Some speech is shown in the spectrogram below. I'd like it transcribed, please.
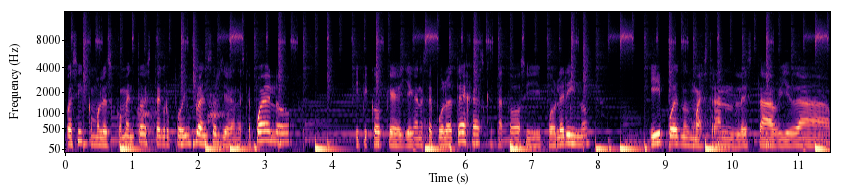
pues sí, como les comento, este grupo de influencers llegan a este pueblo, típico que llegan a este pueblo de Texas, que está todo así pueblerino, y pues nos muestran esta vida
